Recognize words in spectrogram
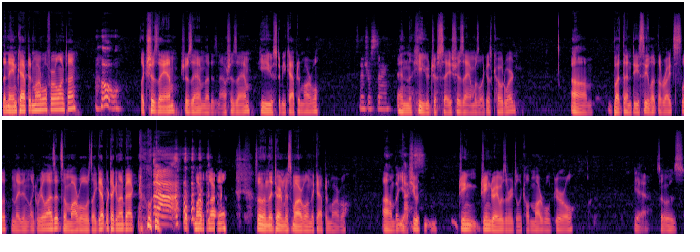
the name Captain Marvel for a long time. Oh, Like Shazam, Shazam that is now Shazam. He used to be Captain Marvel. interesting. and he would just say Shazam was like his code word. Um, but then DC let the rights slip, and they didn't like realize it. So Marvel was like, "Yep, we're taking that back." Like, Ah! Marvel's out now. So then they turned Miss Marvel into Captain Marvel. Um, but yeah, she was Jean Jean Grey was originally called Marvel Girl. Yeah, so it was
